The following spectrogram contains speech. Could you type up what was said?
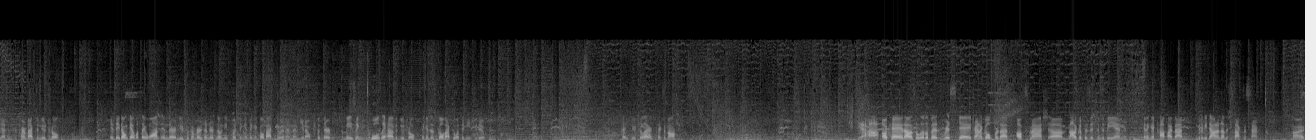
Yeah, just return back to neutral. If they don't get what they want in their neutral conversion, there's no need pushing it. They can go back to it, and then you know, with their amazing tools they have in neutral, they can just go back to what they need to do. Okay, neutral air, take them off. Yeah, okay, that was a little bit risque, trying to go for that up smash. Um, not a good position to be in. Gonna get caught by that. I'm gonna be down another stock this time. Hi. Um,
